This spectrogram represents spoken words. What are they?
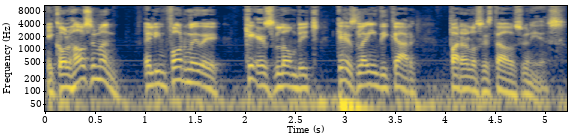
Nicole Hauseman, el informe de qué es Long Beach, qué es la IndyCar para los Estados Unidos.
